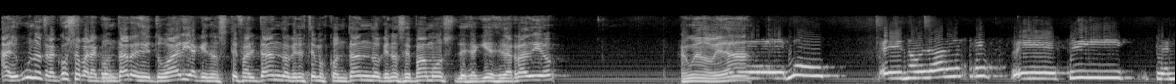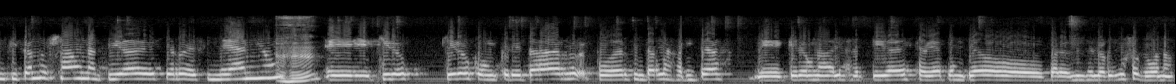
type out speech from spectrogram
¿alguna otra cosa para contar desde tu área que nos esté faltando, que no estemos contando, que no sepamos desde aquí, desde la radio? ¿Alguna novedad? Eh, no, eh, novedades. Eh, estoy planificando ya una actividad de cierre de fin de año. Eh, quiero quiero concretar, poder pintar las varitas, eh, que era una de las actividades que había planteado para el mes del orgullo, que bueno,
